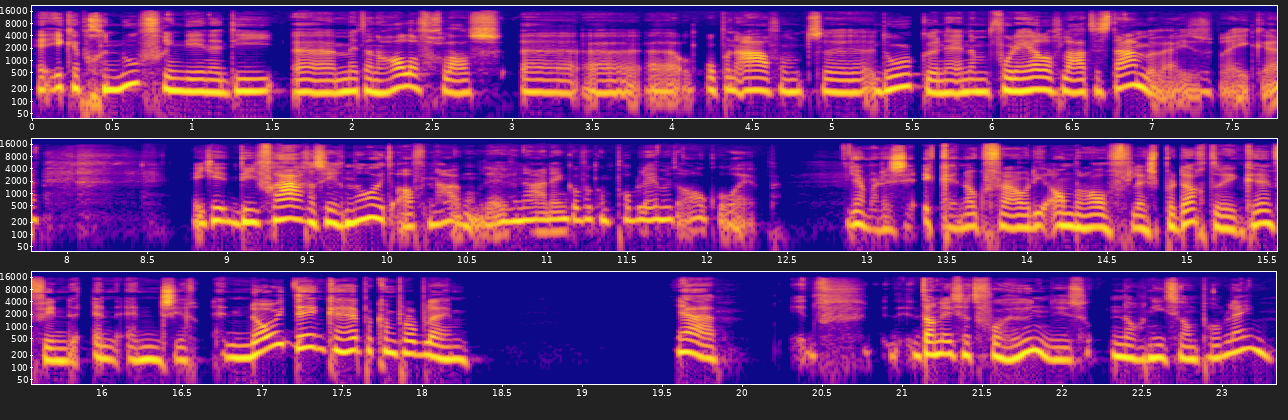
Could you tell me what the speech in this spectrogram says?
Ik heb genoeg vriendinnen die eh, met een half glas eh, eh, op een avond door kunnen en hem voor de helft laten staan, bij wijze van spreken. Weet je, die vragen zich nooit af. Nou, ik moet even nadenken of ik een probleem met alcohol heb. Ja, maar dus, ik ken ook vrouwen die anderhalf fles per dag drinken en vinden en, en zich en nooit denken heb ik een probleem. ja, dan is het voor hun dus nog niet zo'n probleem.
